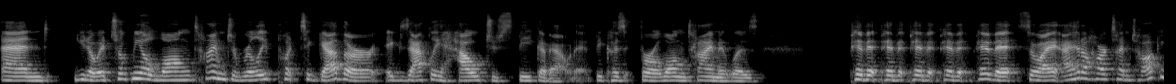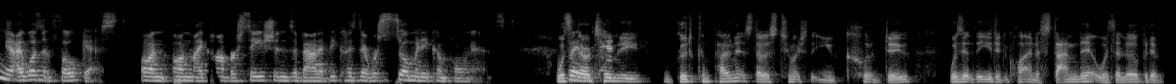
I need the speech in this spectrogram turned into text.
And you know it took me a long time to really put together exactly how to speak about it because for a long time it was pivot pivot pivot pivot pivot. So i, I had a hard time talking it. I wasn't focused on hmm. on my conversations about it because there were so many components. Was but, it there were too many good components? There was too much that you could do. Was it that you didn't quite understand it? Or was there a little bit of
